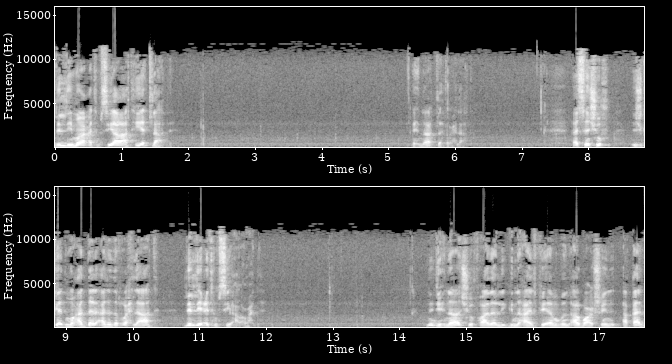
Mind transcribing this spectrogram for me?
للي ما عندهم سيارات هي ثلاثة. هنا ثلاث رحلات. هسه نشوف إيش قد معدل عدد الرحلات للي عندهم سيارة واحدة. نجي هنا نشوف هذا اللي قلنا هاي الفئة من ضمن 24 أقل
